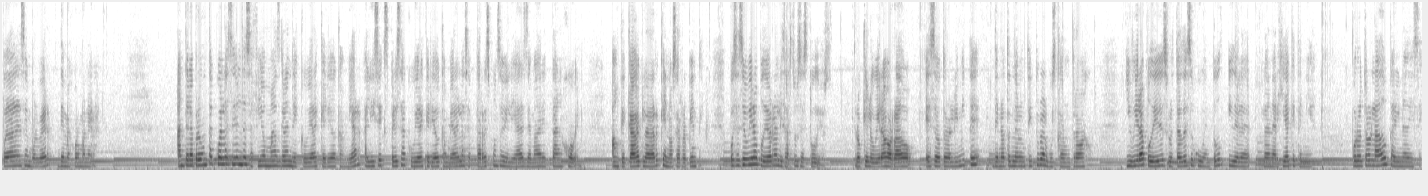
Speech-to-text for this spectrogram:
pueda desenvolver de mejor manera. Ante la pregunta cuál ha sido el desafío más grande que hubiera querido cambiar, Alicia expresa que hubiera querido cambiar al aceptar responsabilidades de madre tan joven, aunque cabe aclarar que no se arrepiente, pues así hubiera podido realizar sus estudios, lo que le hubiera ahorrado ese otro límite de no tener un título al buscar un trabajo, y hubiera podido disfrutar de su juventud y de la, energía que tenía. Por otro lado, Karina dice,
